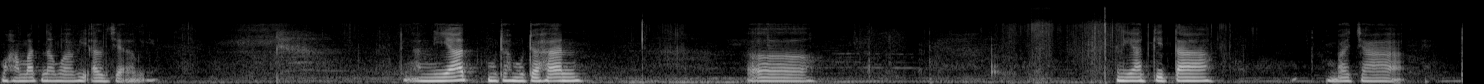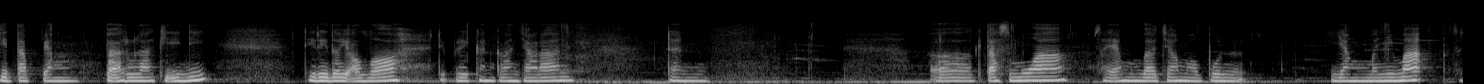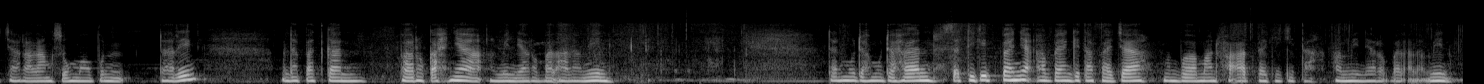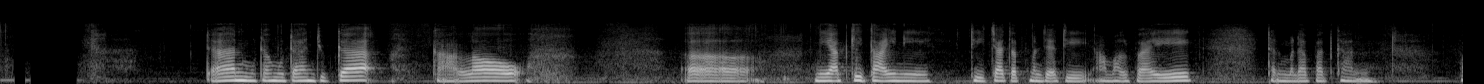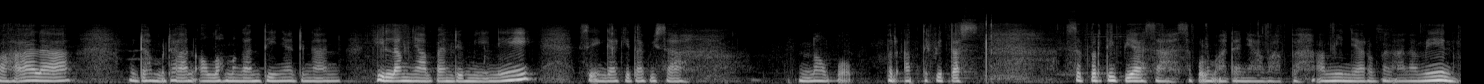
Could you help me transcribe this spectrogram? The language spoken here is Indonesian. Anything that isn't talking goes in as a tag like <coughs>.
Muhammad Nawawi Al-Jawi dengan niat mudah-mudahan uh, niat kita membaca kitab yang baru lagi ini diridhoi Allah, diberikan kelancaran dan uh, kita semua saya membaca maupun yang menyimak secara langsung maupun daring mendapatkan barokahnya amin ya rabbal alamin dan mudah-mudahan sedikit banyak apa yang kita baca membawa manfaat bagi kita. Amin ya rabbal alamin. Dan mudah-mudahan juga kalau uh, niat kita ini dicatat menjadi amal baik dan mendapatkan pahala, mudah-mudahan Allah menggantinya dengan hilangnya pandemi ini sehingga kita bisa nopo beraktivitas seperti biasa sebelum adanya wabah. Amin ya rabbal alamin.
